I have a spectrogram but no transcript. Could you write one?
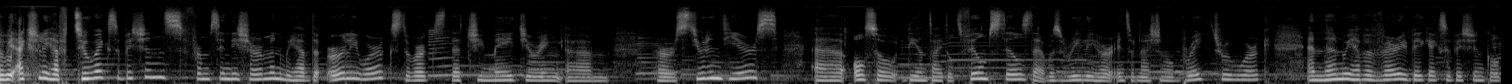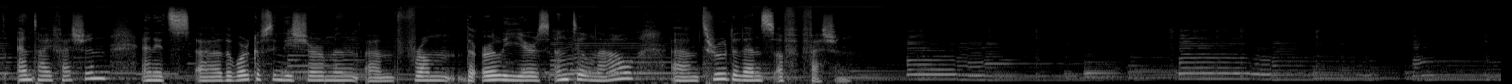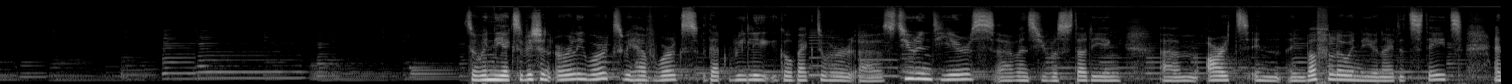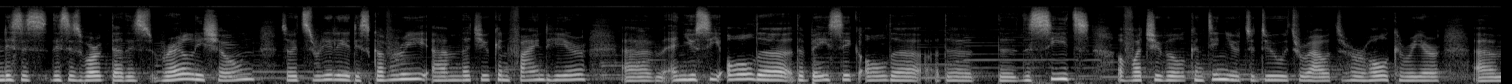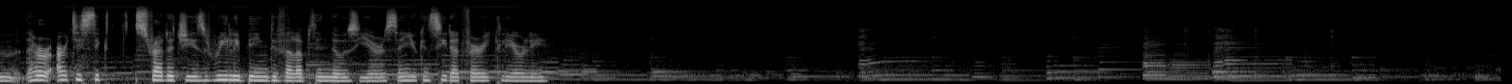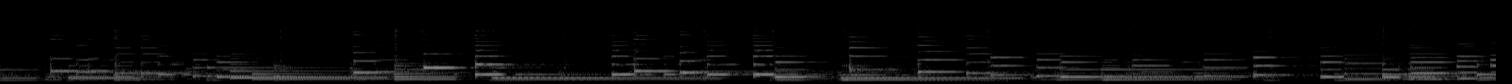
So we actually have two exhibitions from Cindy Sherman. We have the early works, the works that she made during um, her student years, uh, also the untitled film stills, that was really her international breakthrough work. And then we have a very big exhibition called Anti Fashion, and it's uh, the work of Cindy Sherman um, from the early years until now um, through the lens of fashion. So in the exhibition Early Works, we have works that really go back to her uh, student years uh, when she was studying um, art in, in Buffalo in the United States. And this is this is work that is rarely shown. So it's really a discovery um, that you can find here, um, and you see all the the basic, all the the the, the seeds of what she will continue to do throughout her whole career. Um, her artistic strategy is really being developed in those years, and you can see that very clearly.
